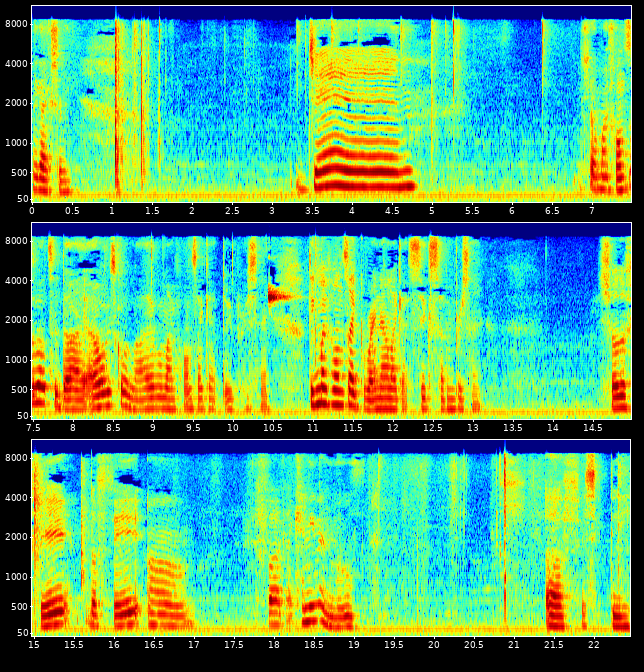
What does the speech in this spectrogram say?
Like, actually. Jen. So my phone's about to die. I always go live when my phone's like at 3%. I think my phone's like right now like at 6 7%. Show the fit. The fit. Um fuck, I can't even move. Uh physically.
